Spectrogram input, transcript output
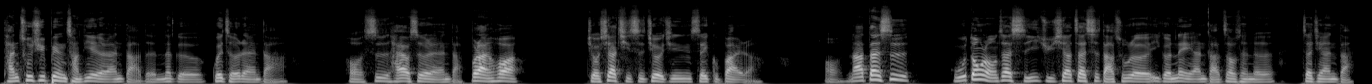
弹出去变成场地二连打的那个规则二连打，哦是还有是二连打，不然的话九下其实就已经 say goodbye 了。哦，那但是吴东龙在十一局下再次打出了一个内安打，造成了再见安打，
